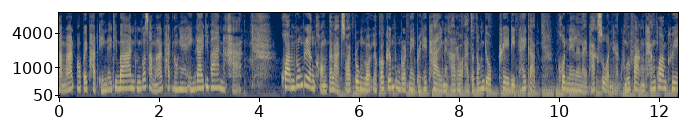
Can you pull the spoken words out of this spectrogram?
สามารถเอาไปผัดเองได้ที่บ้าน คุณก็สามารถผัดงอแงเองได้ที่บ้านนะคะ ความรุ่งเรืองของตลาดซอสปรุงรสแล้วก็เครื่องปรุงรสในประเทศไทยนะคะ เราอาจจะต้องยกเครดิตให้กับคนในหลาย ๆ ภาคส่วนค่ะ คุณผู้ฟังทั้งความครีเอ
